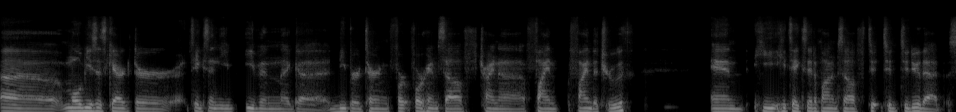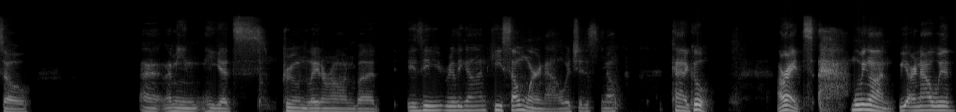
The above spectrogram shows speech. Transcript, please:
uh Mobius's character takes an e- even like a deeper turn for for himself trying to find find the truth and he he takes it upon himself to to, to do that. So uh, i mean he gets pruned later on but is he really gone? He's somewhere now which is you know kind of cool. All right moving on. We are now with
